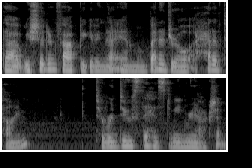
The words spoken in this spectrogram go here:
that we should, in fact, be giving that animal Benadryl ahead of time to reduce the histamine reaction.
